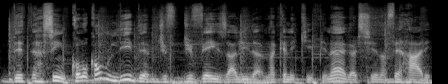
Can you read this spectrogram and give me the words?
de, assim, colocar um líder de, de vez ali naquela equipe, né, Garcia, na Ferrari.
